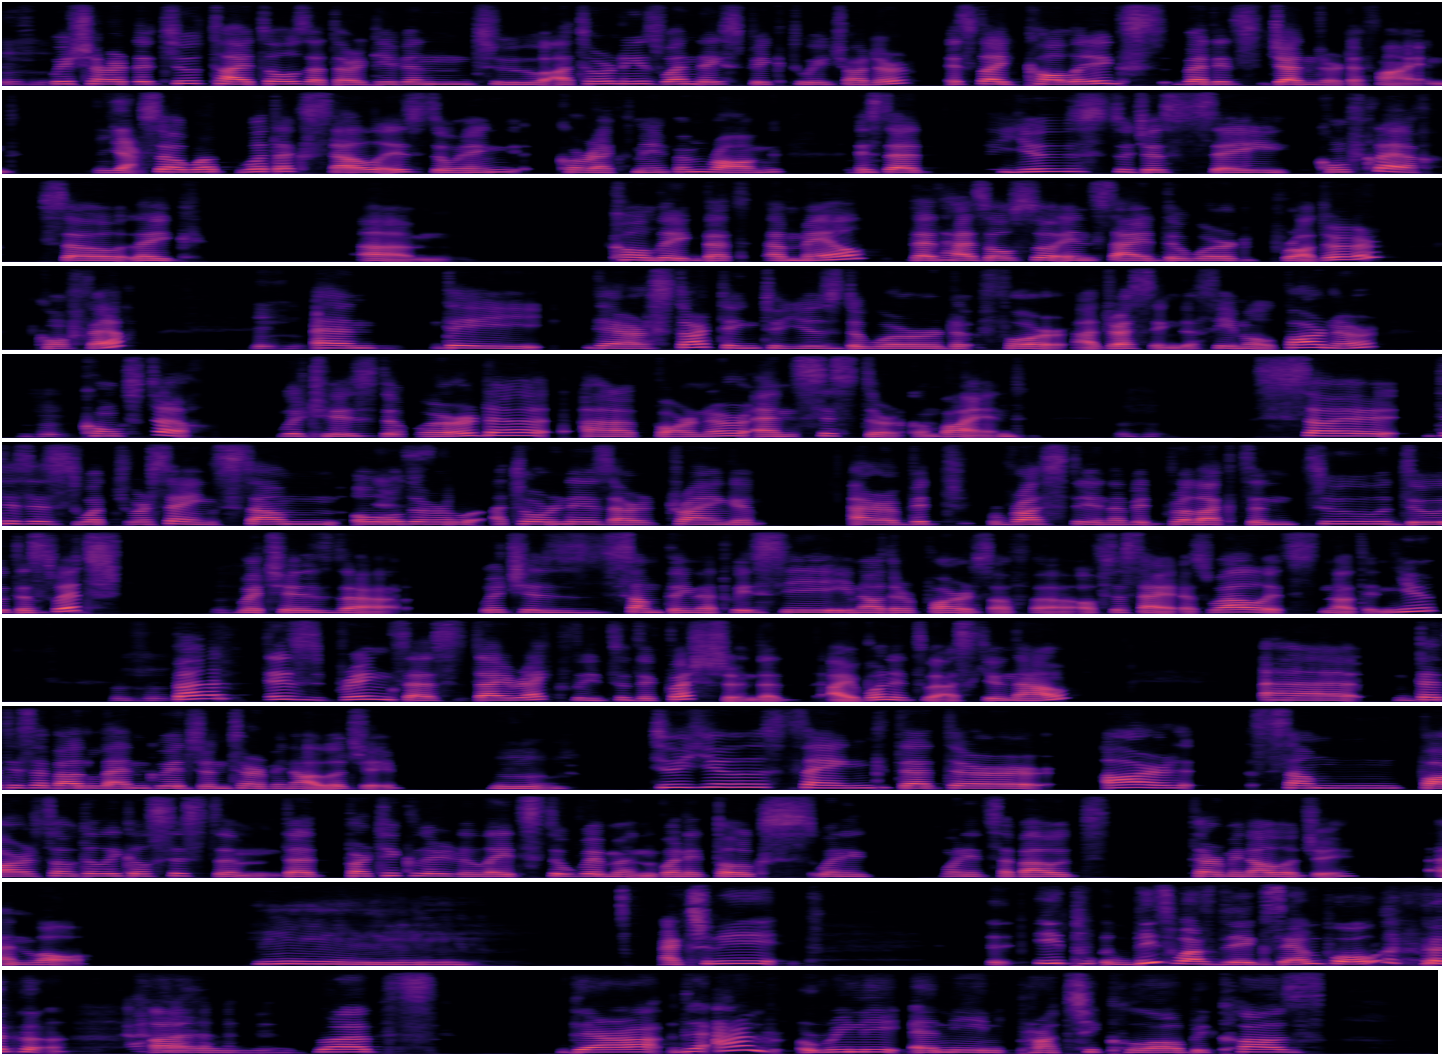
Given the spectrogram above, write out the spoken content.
Mhm. which are the two titles that are given to attorneys when they speak to each other. It's like colleagues, but it's gender defined. yeah So what what Axelle is doing, correct me if I'm wrong, is that they used to just say confrère. So like um colleague that's a male that has also inside the word brother, confrère, Mhm. and they they are starting to use the word for addressing the female partner, consoeur, which Mhm. is the word uh, uh, partner and sister combined. Mhm. So this is what you were saying. Some yes older attorneys are trying a, are a bit rusty and a bit reluctant to do the switch, Mhm. which is uh, which is something that we see in other parts of uh, of society as well. It's nothing new. Mhm. But this brings us directly to the question that I wanted to ask you now. Uh, that is about language and terminology. Mm. Do you think that there are some parts of the legal system that particularly relates to women when it talks when it when it's about terminology and law? Hmm. Actually, it this was the example, um, but there are there aren't really any in particular because,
